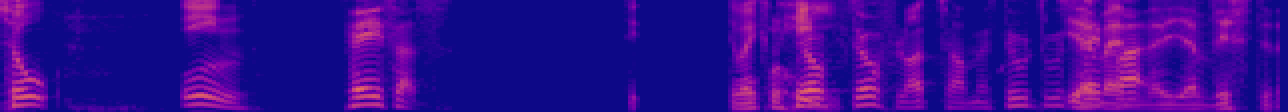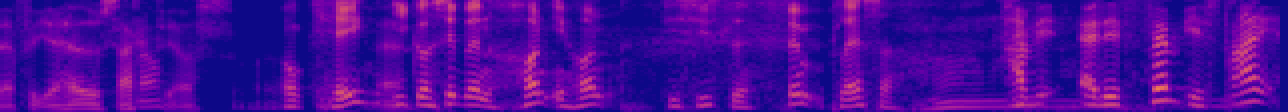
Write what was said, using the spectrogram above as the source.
2, 1. Pacers. Det var ikke sådan Det var, helt... det var flot, Thomas. Du, du sagde Jamen, bare... øh, jeg vidste det da, for jeg havde jo sagt Nå. det også. Okay, Ja. I går simpelthen hånd i hånd de sidste fem pladser. Har vi, er det fem i streg?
